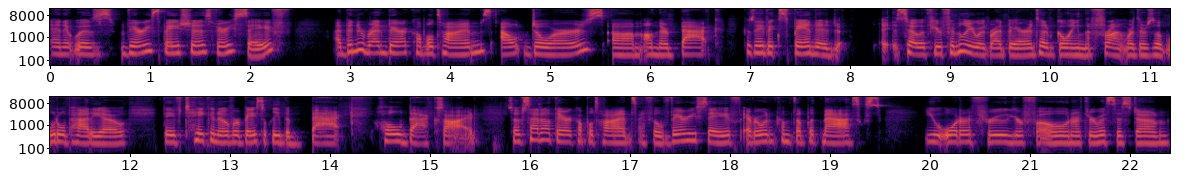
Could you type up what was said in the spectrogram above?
and it was very spacious, very safe. I've been to Red Bear a couple times outdoors um, on their back because they've expanded. So if you're familiar with Red Bear, instead of going in the front where there's a little patio, they've taken over basically the back whole backside. So I've sat out there a couple times. I feel very safe. Everyone comes up with masks. You order through your phone or through a system.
